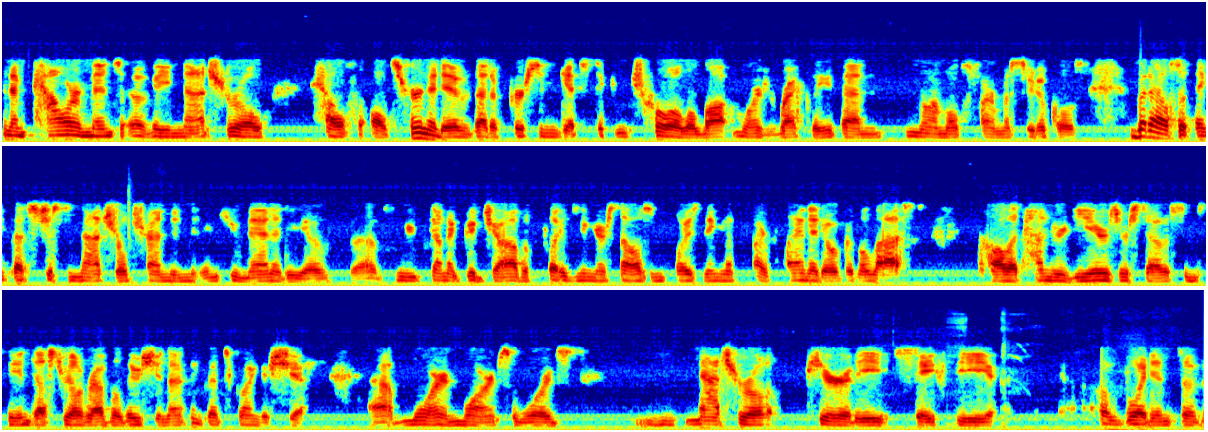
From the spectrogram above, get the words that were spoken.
an empowerment of a natural health alternative that a person gets to control a lot more directly than normal pharmaceuticals. But I also think that's just a natural trend in, in humanity of, of we've done a good job of poisoning ourselves and poisoning our planet over the last call it 100 years or so since the Industrial Revolution. I think that's going to shift uh, more and more towards natural purity, safety, avoidance of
